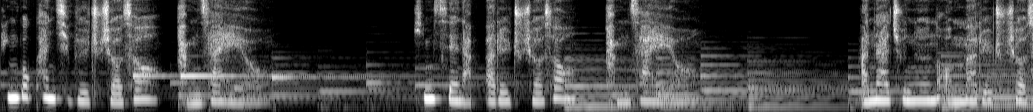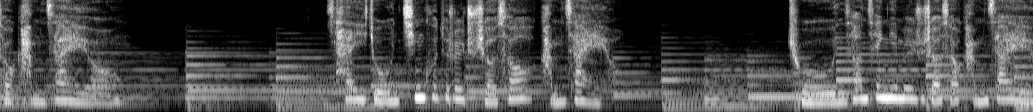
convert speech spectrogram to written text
행복한 집을 주셔서 감사해요. 힘센 아빠를 주셔서 감사해요. 안아주는 엄마를 주셔서 감사해요. 사이 좋은 친구들을 주셔서 감사해요. 좋은 선생님을 주셔서 감사해요.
